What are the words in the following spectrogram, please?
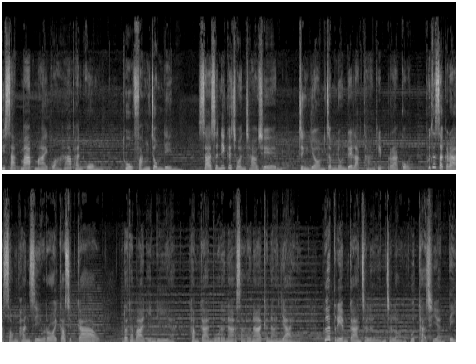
ธิสัตว์มากมายกว่า 5,000 องค์ ถูกฝังจมดิน ศาสนิกชนชาวเชน จึงยอมจำนวนด้วยหลักฐานที่ปรากฏ พุทธศักราช 2499 รัฐบาลอินเดียทำการบูรณะสารนาขนาดใหญ่ เพื่อเตรียมการเฉลิมฉลองพุทธชยันตี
